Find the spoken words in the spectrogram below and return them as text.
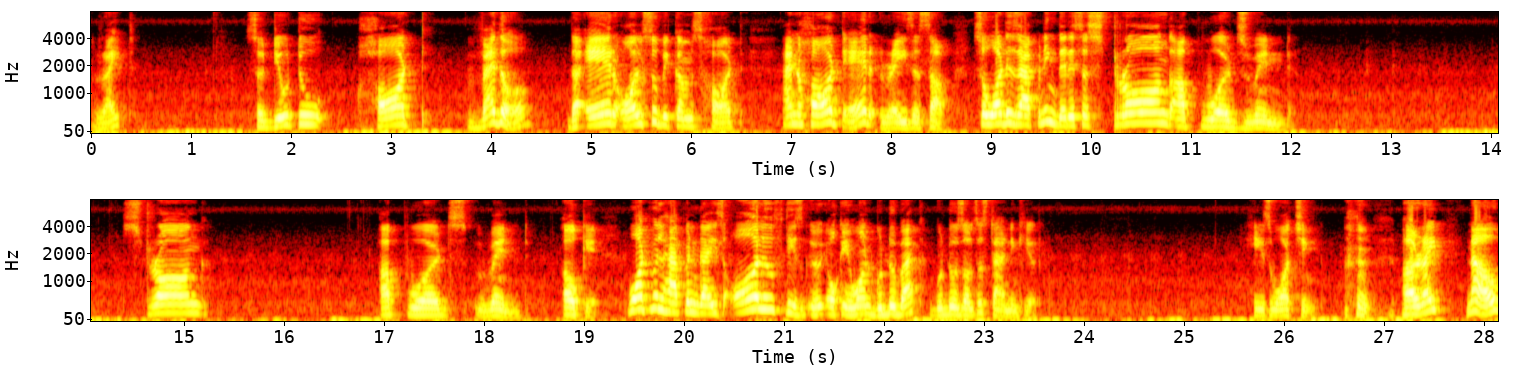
Right? So due to hot weather the air also becomes hot and hot air rises up. So what is happening? There is a strong upwards wind. Strong upwards wind. Okay what will happen guys? All of these okay you want Guddu back? Guddu is also standing here. He's watching. All right. Now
